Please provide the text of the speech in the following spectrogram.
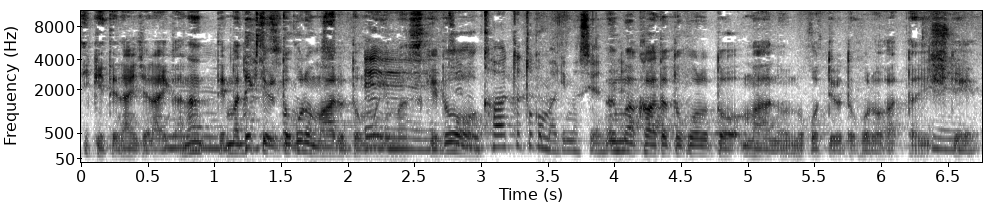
いけてないんじゃないかなって、まあできてるところもあると思いますけど、えー、変わったところもありますよね。まあ変わったところと、まああの、残ってるところがあったりして、えー、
